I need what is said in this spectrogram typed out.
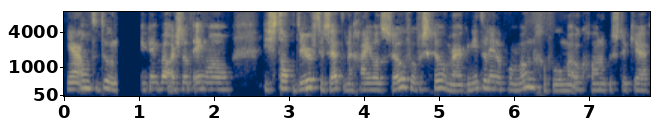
ja. om te doen. Ik denk wel, als je dat eenmaal die stap durft te zetten, dan ga je wel zoveel verschil merken. Niet alleen op hormoongevoel, maar ook gewoon op een stukje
